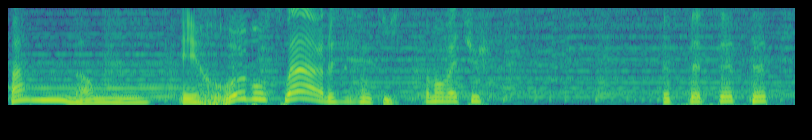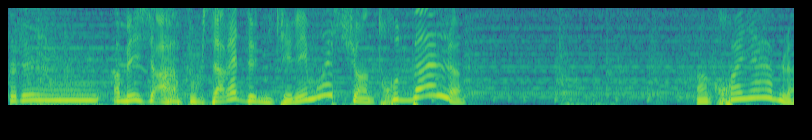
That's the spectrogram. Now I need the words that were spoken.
Bam bam. Et rebonsoir le Susanki. Comment vas-tu? Ah mais j'- ah, faut que j'arrête de niquer les mouettes, je suis un trou de balle Incroyable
